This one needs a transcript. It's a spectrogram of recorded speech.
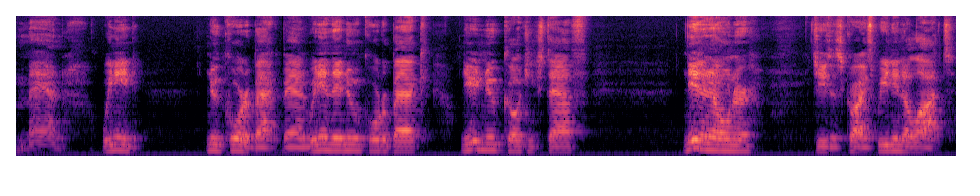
Man, we need new quarterback, man. We need a new quarterback. Need a new coaching staff. Need an owner. Jesus Christ, we need a lot.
